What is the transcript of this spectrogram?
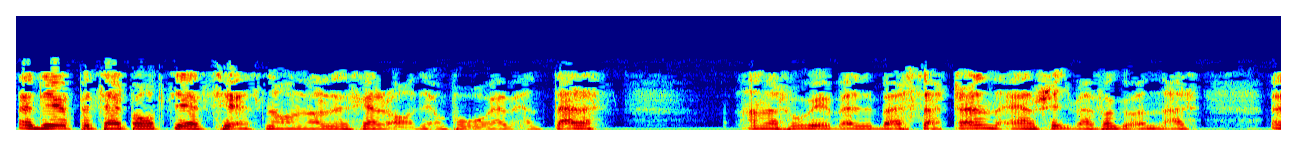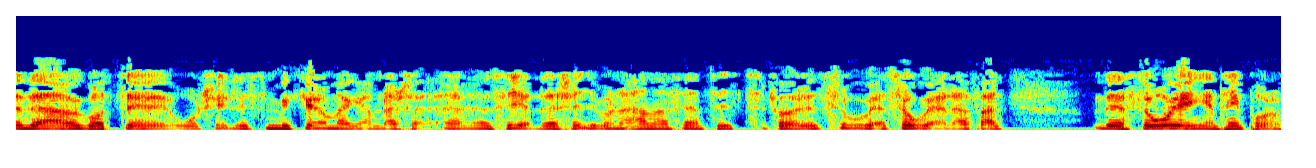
Det är öppet här på 81 21 00, det ska radion på, jag väntar. Annars får vi väl börja starta en, en skiva från Gunnar. Det har gått eh, åtskilligt mycket de här gamla eh, CD-skivorna han har sänt hit förut, tror jag, tror jag i alla fall. Det står ju ingenting på de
